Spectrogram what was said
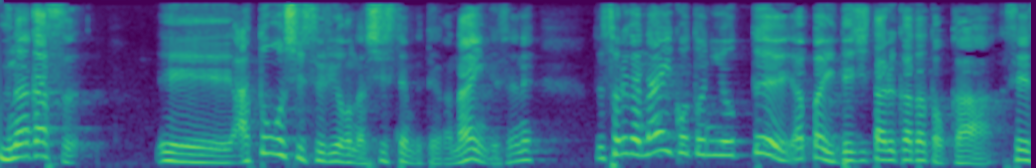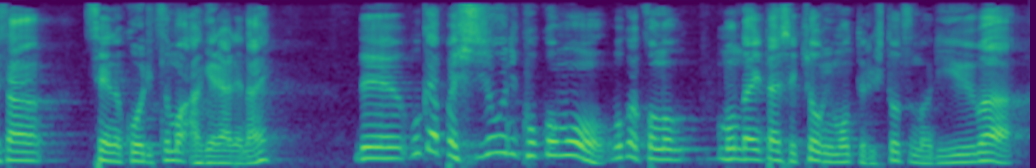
促す、えー、後押しするようなシステムっていうのがないんですよね。で、それがないことによって、やっぱりデジタル化だとか、生産性の効率も上げられない。で、僕はやっぱり非常にここも、僕はこの問題に対して興味持ってる一つの理由は、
